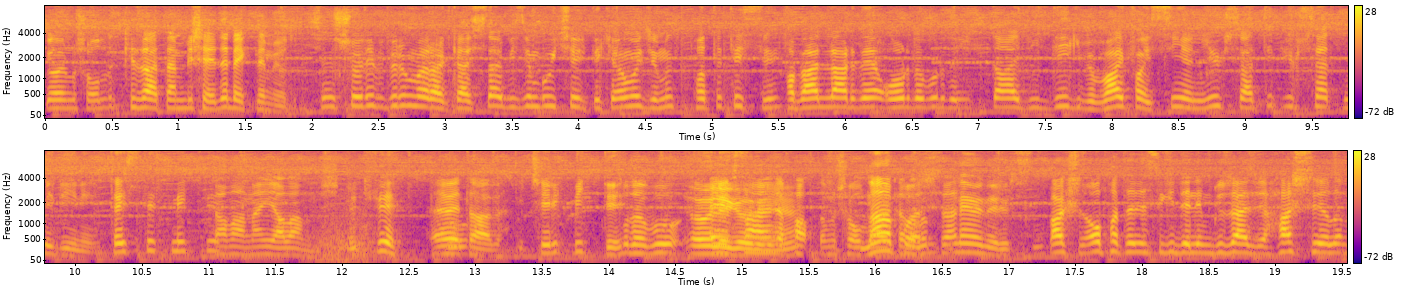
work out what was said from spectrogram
görmüş olduk ki zaten bir şey de beklemiyorduk. Şimdi şöyle bir durum var arkadaşlar. Bizim bu içerikteki amacımız patatesin haberlerde orada burada iddia edildiği gibi Wi-Fi sinyalini yükseltip yükseltmediğini test etmekti. Tamamen yalanmış. Lütfi. Evet bu abi. içerik bitti. Bu da bu Öyle görünüyor. patlamış oldu ne yapalım? arkadaşlar. Ne önerirsin? Bak şimdi o patatesi gidelim güzelce haşlayalım.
